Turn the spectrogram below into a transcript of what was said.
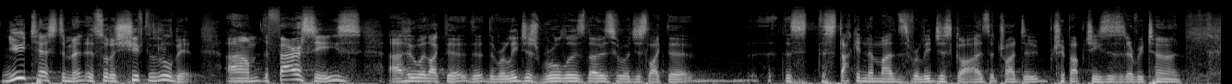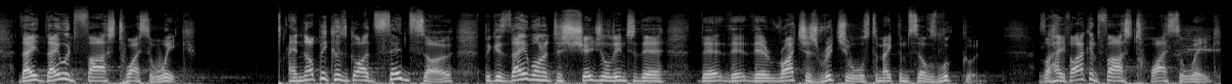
New Testament has sort of shifted a little bit. Um, the Pharisees, uh, who were like the, the, the, religious rulers, those who were just like the, the, the, stuck in the muds religious guys that tried to trip up Jesus at every turn, they, they would fast twice a week. And not because God said so, because they wanted to schedule into their, their, their, their righteous rituals to make themselves look good. It's like, hey, if I could fast twice a week,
